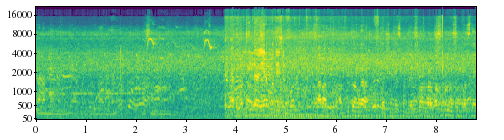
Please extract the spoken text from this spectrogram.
చాలా బాగుంది ఏర్పాటు కూడా చాలా అద్భుతంగా దర్శనం చేసుకుని జరిగింది. అక్కడ వసతుల విషయంకి వస్తే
